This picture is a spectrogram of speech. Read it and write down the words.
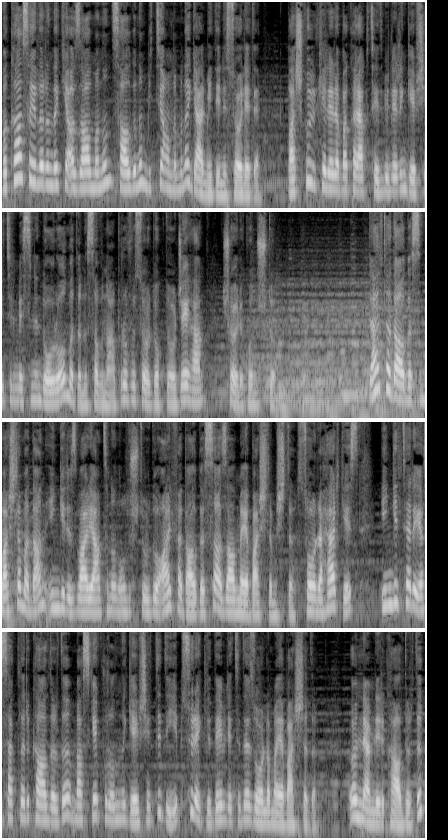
vaka sayılarındaki azalmanın salgının bittiği anlamına gelmediğini söyledi. Başka ülkelere bakarak tedbirlerin gevşetilmesinin doğru olmadığını savunan Profesör Doktor Ceyhan şöyle konuştu. Delta dalgası başlamadan İngiliz varyantının oluşturduğu alfa dalgası azalmaya başlamıştı. Sonra herkes İngiltere yasakları kaldırdı, maske kuralını gevşetti deyip sürekli devleti de zorlamaya başladı. Önlemleri kaldırdık,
